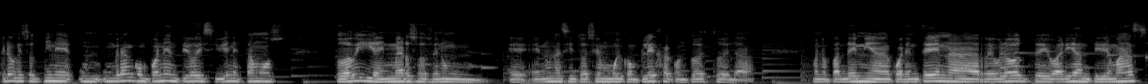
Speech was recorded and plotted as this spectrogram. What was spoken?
creo que eso tiene un, gran componente hoy, si bien estamos todavía inmersos en, un, eh, en una situación muy compleja con todo esto de la bueno, pandemia, cuarentena, rebrote, variante y demás,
